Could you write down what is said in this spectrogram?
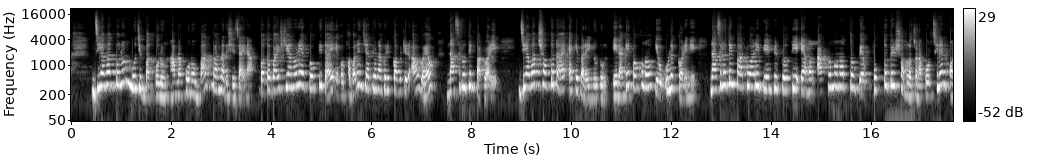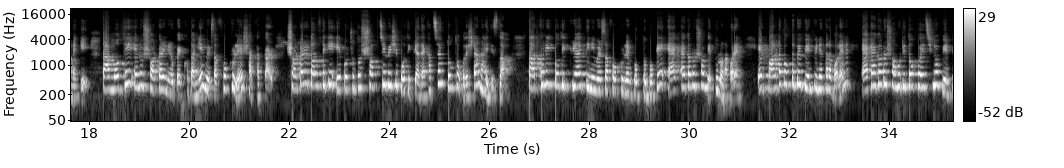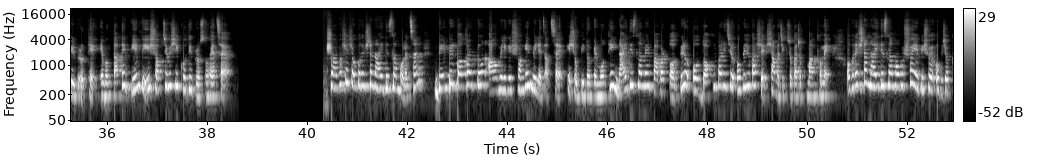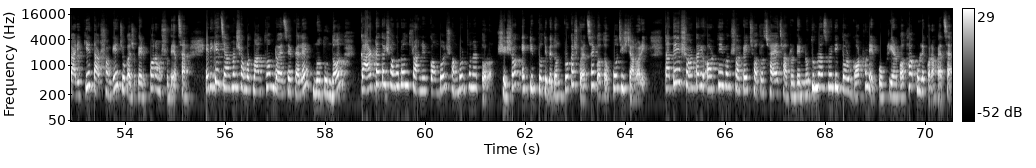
জিয়াবাদ বলুন, মুজিববাদ বলুন, আমরা কোনো বাদ বাংলাদেশে চাই না। গত বাইশ জানুয়ারি এক বক্তৃতায় একথা বলেন জাতীয় নাগরিক কমিটির আহ্বায়ক নাসিরুদ্দিন পাটোয়ারি। জিয়াবাদ শব্দটা একেবারেই নতুন। এর আগে কখনো কেউ উল্লেখ করেনি। নাসিরুদ্দিন পাটোয়ারি বিএনপির প্রতি এমন আক্রমণাত্মক বক্তব্যের সমালোচনা করছিলেন অনেকেই। তার মধ্যে এলো সরকারি নিরপেক্ষতা নিয়ে মির্জা ফখরুলের সাক্ষাৎকার। সরকারের তরফ থেকে এ পর্যন্ত সবচেয়ে বেশি প্রতিক্রিয়া দেখাচ্ছেন তথ্য উপদেষ্টা নাহিদ ইসলাম। তাৎক্ষণিক প্রতিক্রিয়ায় তিনি মির্জা ফখরুলের বক্তব্যকে এক এগারোর সঙ্গে তুলনা করেন। এর পাল্টা বক্তব্যে বিএনপি নেতারা বলেন, এক এগারো সংগঠিত হয়েছিল বিএনপির বিরুদ্ধে এবং তাতে বিএনপি সবচেয়ে বেশি ক্ষতিগ্রস্ত হয়েছে। সর্বশেষ উপদেষ্টা নাহিদ ইসলাম বলেছেন, বিএনপির কথার টোন আওয়ামী লীগের সঙ্গে মিলে যাচ্ছে। এসব বিতর্কের মধ্যেই নাহিদ ইসলামের বাবার তদবির ও দখল বাণিজ্যের অভিযোগ আসে সামাজিক যোগাযোগ মাধ্যমে। উপদেষ্টা নাহিদ ইসলাম অবশ্য এ বিষয়ে অভিযোগকারীকে তার সঙ্গে যোগাযোগের পরামর্শ দিয়েছেন। এদিকে জার্মান সংবাদ মাধ্যম রয়েছে ফেলে নতুন দল কার টাকায় সংগঠন ত্রাণের কম্বল সংবর্ধনার তরুণ? শীর্ষক একটি প্রতিবেদন প্রকাশ করেছে গত পঁচিশ জানুয়ারি। তাতে সরকারি অর্থে এবং সরকারি ছত্রছায়া ছাত্রদের নতুন রাজনৈতিক দল গঠনের প্রক্রিয়ার কথা উল্লেখ করা হয়েছে।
